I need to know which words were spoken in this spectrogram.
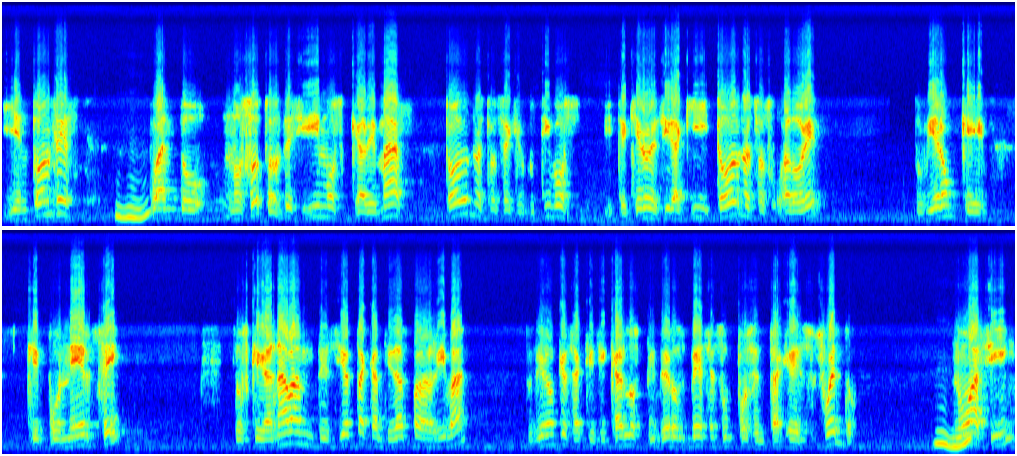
Y entonces, cuando nosotros decidimos que además todos nuestros ejecutivos, y te quiero decir aquí, todos nuestros jugadores, tuvieron que, que ponerse, los que ganaban de cierta cantidad para arriba, tuvieron que sacrificar los primeros meses un porcentaje de su sueldo. No así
